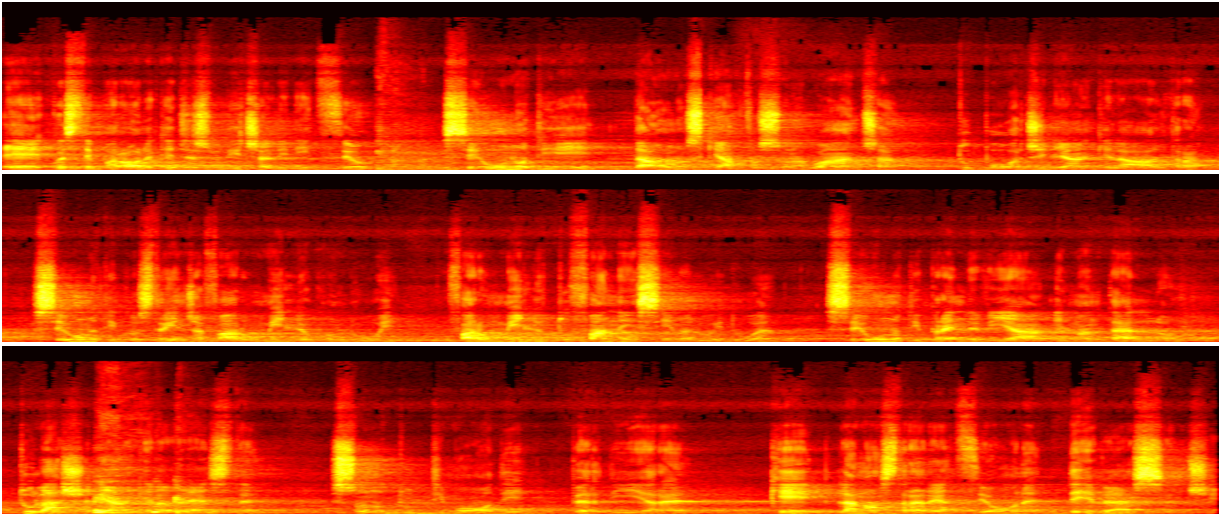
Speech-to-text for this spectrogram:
eh, queste parole che Gesù dice all'inizio, se uno ti dà uno schiaffo su una guancia, tu porgigli anche l'altra, se uno ti costringe a fare un miglio con lui, fare un miglio, tu fanne insieme a lui due, se uno ti prende via il mantello, tu lasciali anche la veste, sono tutti modi per dire che la nostra reazione deve esserci.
